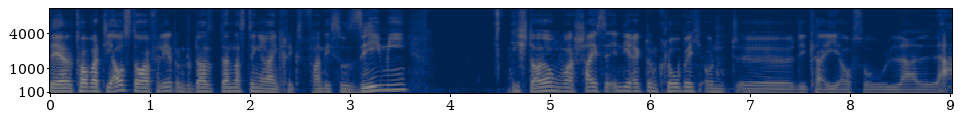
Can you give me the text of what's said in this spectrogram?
der Torwart die Ausdauer verliert und du da, dann das Ding reinkriegst. Fand ich so semi. Die Steuerung war scheiße indirekt und klobig und äh, die KI auch so lala.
